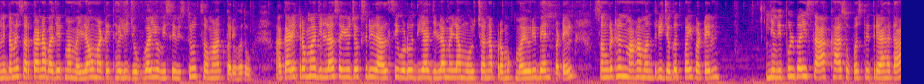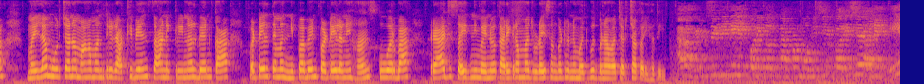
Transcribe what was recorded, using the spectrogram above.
અને તેમણે સરકારના બજેટમાં મહિલાઓ માટે થયેલી જોગવાઈઓ વિશે વિસ્તૃત સંવાદ કર્યો હતો. આ કાર્યક્રમમાં જિલ્લા સંયોજક શ્રી લાલસિંહ વડોદિયા, જિલ્લા મહિલા મોરચાના પ્રમુખ મયુરીબેન પટેલ, સંગઠન મહામંત્રી જગતભાઈ પટેલ ને વિપુલભાઈ શાહ ખાસ ઉપસ્થિત રહ્યા હતા. મહિલા મોરચાના મહામંત્રી રાખીબેન શાહ અને ક્રિનલબેન કા પટેલ તેમજ નિપાબેન પટેલ અને હાંસ કુંવરબા રાજ સહિતની બહેનોએ કાર્યક્રમમાં જોડાઈ સંગઠનને મજબૂત બનાવવા ચર્ચા કરી હતી. પરિકલ્પના પણ મોદીજીએ કરી છે અને એ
